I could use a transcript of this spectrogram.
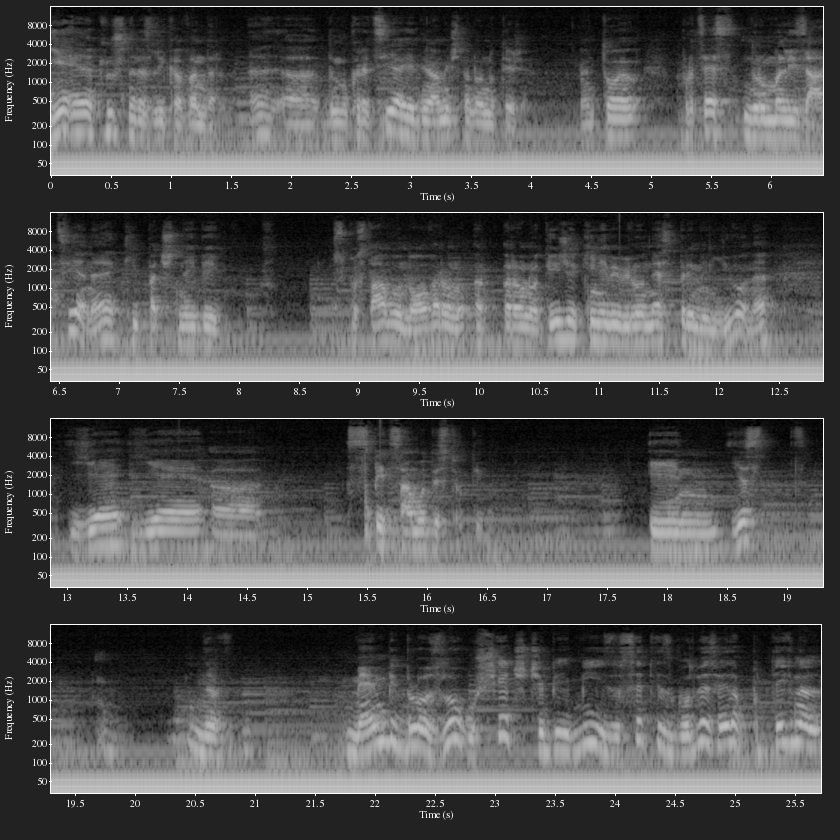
Je ena ključna razlika, vendar. Ne? Demokracija je dinamično ravnoteže. Ne? To je proces normalizacije, ne? ki pač naj bi vzpostavil novo ravno, ravnotežje, ki ne bi bilo nespremenljivo, ne? je, je uh, spet samo destruktivno. In jaz, ne, meni bi bilo zelo všeč, če bi mi iz vse te zgodbe seveda potegnili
